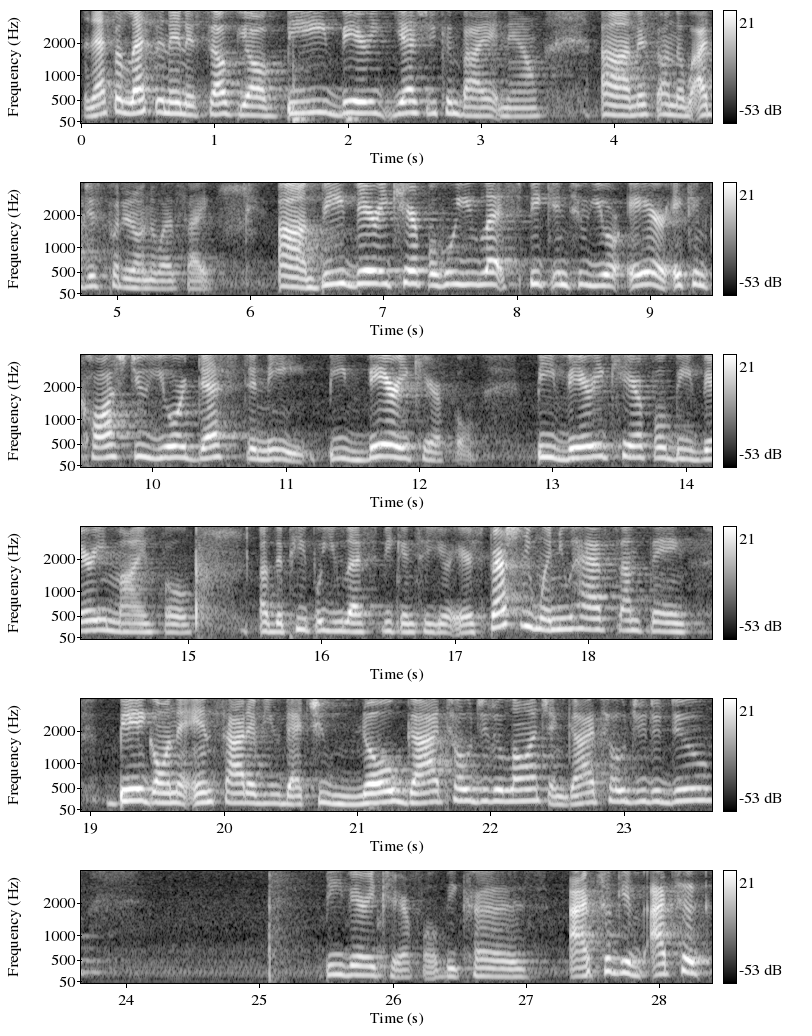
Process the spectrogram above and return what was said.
and that's a lesson in itself, y'all. Be very, yes, you can buy it now. Um, it's on the, I just put it on the website. Um, be very careful who you let speak into your ear. It can cost you your destiny. Be very careful. Be very careful. Be very mindful of the people you let speak into your ear, especially when you have something big on the inside of you that you know God told you to launch and God told you to do. Be very careful because I took it I took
